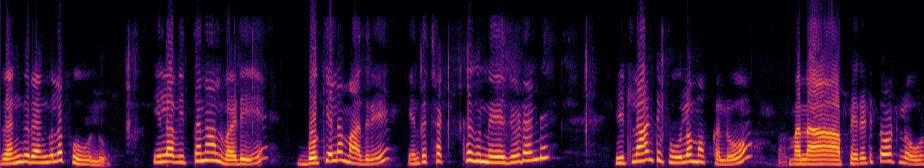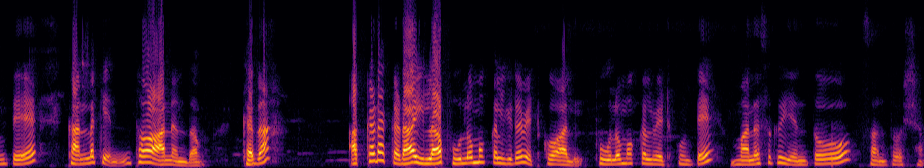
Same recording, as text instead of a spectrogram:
రంగురంగుల పువ్వులు. ఇలా విత్తనాలు పడి బొకెల మాదిరి ఎంత చక్కగా ఉన్నాయో చూడండి. ఇట్లాంటి పూల మొక్కలు మన పెరటి తోటలో ఉంటే కళ్ళకి ఎంతో ఆనందం కదా? అక్కడక్కడ ఇలా పూల మొక్కలు కూడా పెట్టుకోవాలి. పూల మొక్కలు పెట్టుకుంటే మనసుకు ఎంతో సంతోషం.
